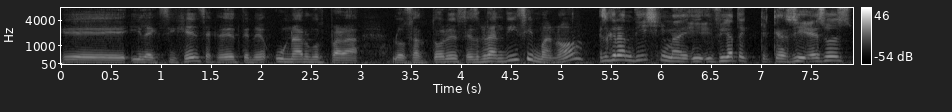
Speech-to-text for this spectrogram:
y la exigencia que debe tener un Argos para los actores es grandísima, ¿no? Es grandísima y, y fíjate que, que sí, eso es,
